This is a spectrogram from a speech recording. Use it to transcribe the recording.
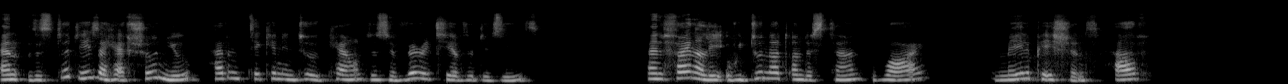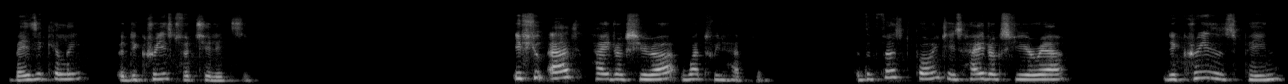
And the studies I have shown you haven't taken into account the severity of the disease. And finally, we do not understand why male patients have basically a decreased fertility. If you add hydroxyurea, what will happen? The first point is hydroxyurea decreases pain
